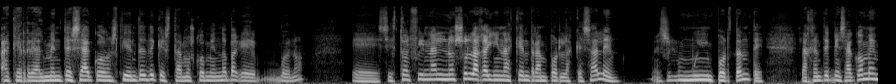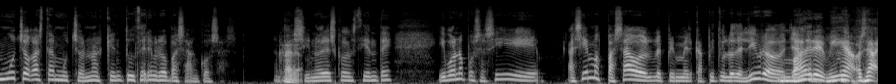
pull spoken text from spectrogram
a que realmente sea consciente de que estamos comiendo para que, bueno, eh, si esto al final no son las gallinas que entran por las que salen, eso es muy importante. La gente piensa, comes mucho, gastas mucho, no, es que en tu cerebro pasan cosas. Entonces, Claro. si no eres consciente, y bueno, pues así, así hemos pasado el primer capítulo del libro. Madre mía, o sea,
